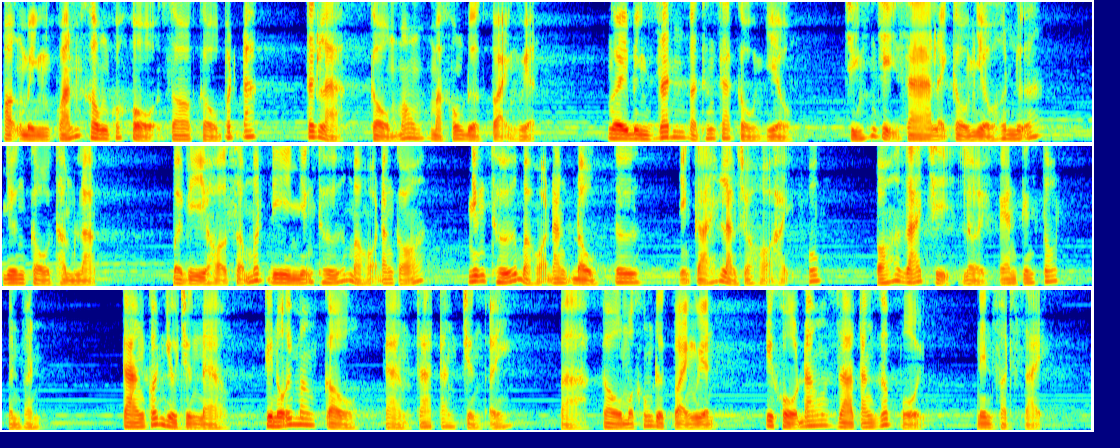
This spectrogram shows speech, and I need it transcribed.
Hoặc mình quán không có khổ do cầu bất đắc, tức là cầu mong mà không được toại nguyện. Người bình dân và thương gia cầu nhiều, chính trị gia lại cầu nhiều hơn nữa, nhưng cầu thầm lặng, bởi vì họ sợ mất đi những thứ mà họ đang có, những thứ mà họ đang đầu tư, những cái làm cho họ hạnh phúc có giá trị lời khen tiếng tốt, vân vân. Càng có nhiều chừng nào thì nỗi mong cầu càng gia tăng chừng ấy. Và cầu mà không được toại nguyện thì khổ đau gia tăng gấp bội. Nên Phật dạy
